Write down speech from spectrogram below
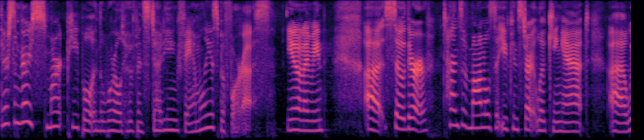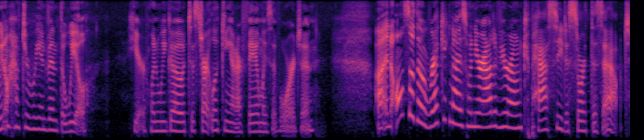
there's some very smart people in the world who have been studying families before us. You know what I mean? Uh, so there are tons of models that you can start looking at. Uh, we don't have to reinvent the wheel here when we go to start looking at our families of origin. Uh, and also, though, recognize when you're out of your own capacity to sort this out.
